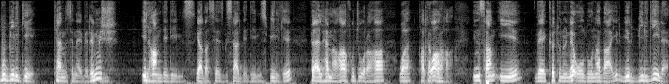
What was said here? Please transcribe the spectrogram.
Bu bilgi kendisine verilmiş. İlham dediğimiz ya da sezgisel dediğimiz bilgi felhemaha fucuraha ve takvaha. İnsan iyi ve kötünün ne olduğuna dair bir bilgiyle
